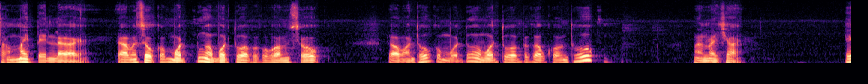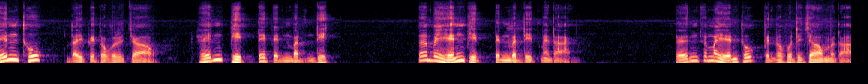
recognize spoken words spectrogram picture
ทำไม่เป็นเลย ถ้ามันสุขก็หมดเมื่อหมดตัวไปกับความสุขถ้ามันทุกข์ก็หมดเมื่อหมดตัวไปกับความทุกข์มันไม่ใช่ เห็นทุกข์ได้เป็นพระพุทธเจ้า เห็นผิดได้เป็นบัณฑิต ถ้าไม่เห็นผิดเป็นบัณฑิตไม่ได้ เห็นถ้าไม่เห็นทุกข์เป็นพระพุทธเจ้าไม่ได้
